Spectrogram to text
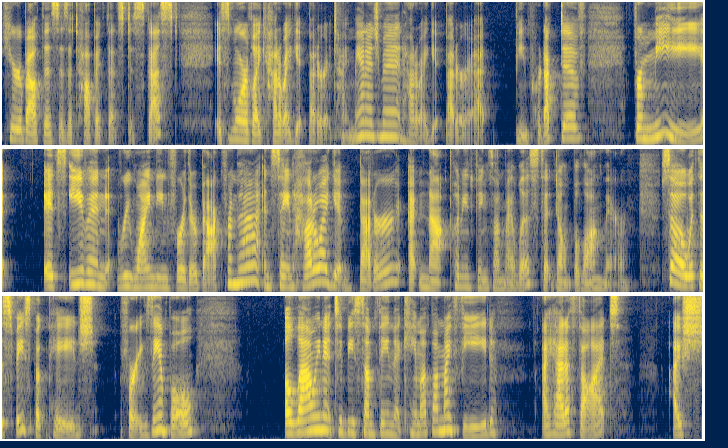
hear about this as a topic that's discussed, it's more of like, how do I get better at time management? How do I get better at being productive? For me, it's even rewinding further back from that and saying, how do I get better at not putting things on my list that don't belong there? So, with this Facebook page, for example, allowing it to be something that came up on my feed, I had a thought, I sh-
